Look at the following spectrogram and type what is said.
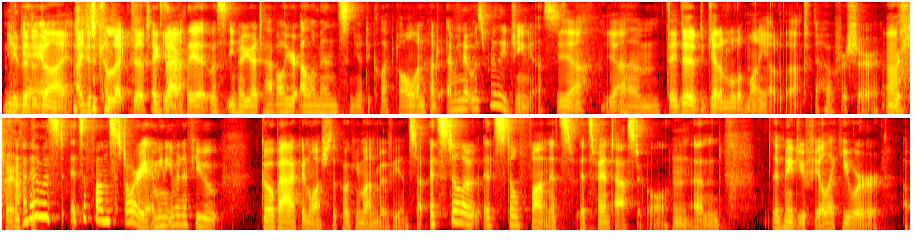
Neither did. I. I just collected. Exactly. It was you know you had to have all your elements and you had to collect all 100. I mean, it was really genius. Yeah, yeah. yeah. Um, they did get a lot of money out of that. Oh, for sure, Uh. for sure. And it was it's a fun story. I mean, even if you go back and watch the Pokemon movie and stuff, it's still a, it's still fun. It's it's fantastical, Mm. and it made you feel like you were a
